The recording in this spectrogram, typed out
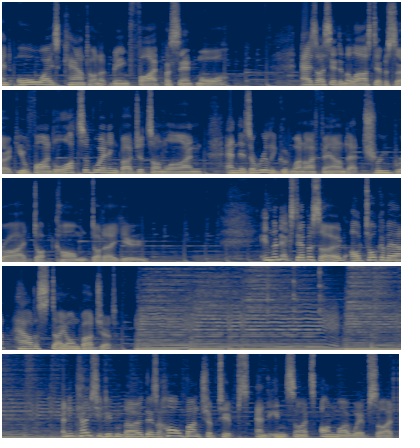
And always count on it being 5% more. As I said in the last episode, you'll find lots of wedding budgets online, and there's a really good one I found at truebride.com.au. In the next episode, I'll talk about how to stay on budget. And in case you didn't know, there's a whole bunch of tips and insights on my website,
